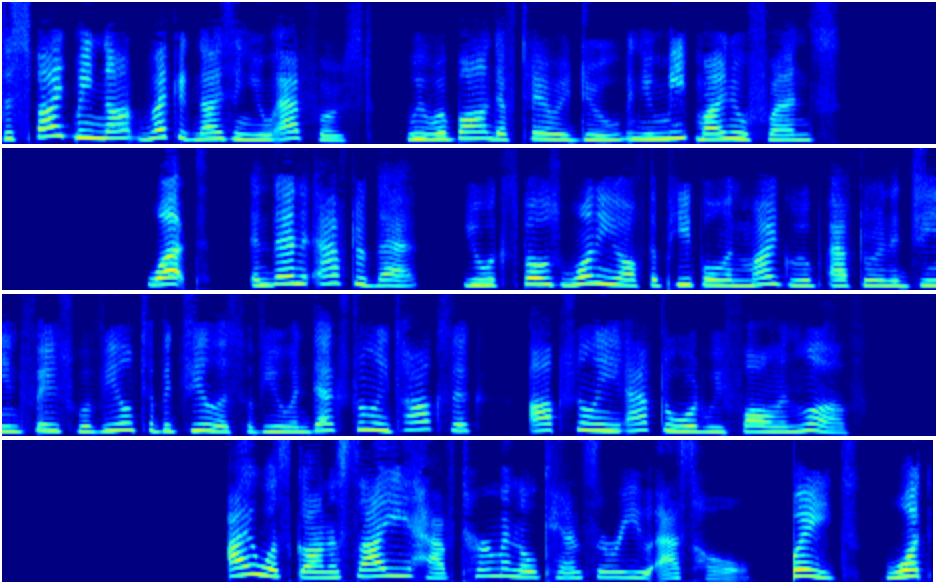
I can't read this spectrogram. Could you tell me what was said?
Despite me not recognizing you at first, we will bond after I do and you meet my new friends. What? And then after that, you expose one of the people in my group after an Aegean face revealed to be jealous of you and extremely toxic. Optionally afterward we fall in love. I was gonna say you have terminal cancer, you asshole. Wait, what?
